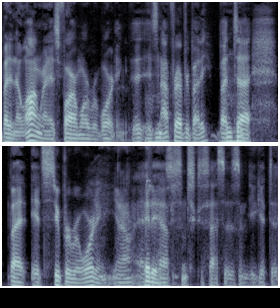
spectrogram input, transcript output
but in the long run, it's far more rewarding. It, Mm-hmm. It's not for everybody, but uh, but it's super rewarding. You know, as you is. have some successes and you get to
